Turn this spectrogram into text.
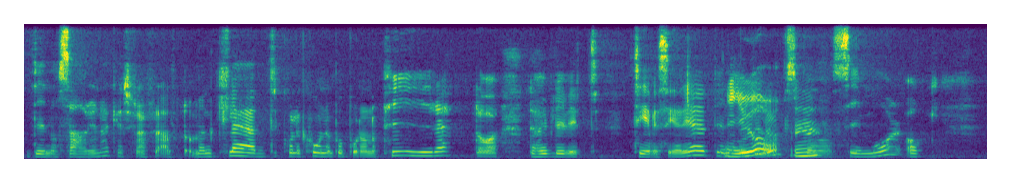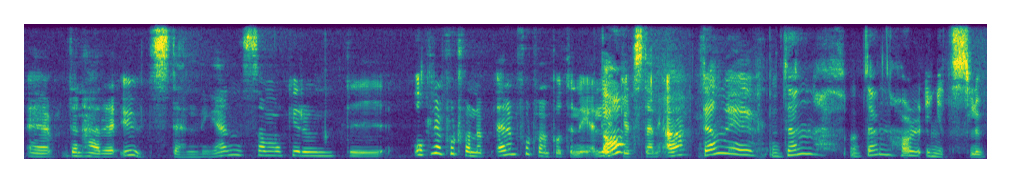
dinosaurierna kanske framför allt. Då. Men klädkollektionen på Polarn och Pyret och det har ju blivit tv-serie Dino Ja, Deluxe mm. på More och eh, den här utställningen som åker runt i Åker den fortfarande, är den fortfarande på turné? Ja. Lekutställning? Ja. Den, är, den, den har inget slut.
